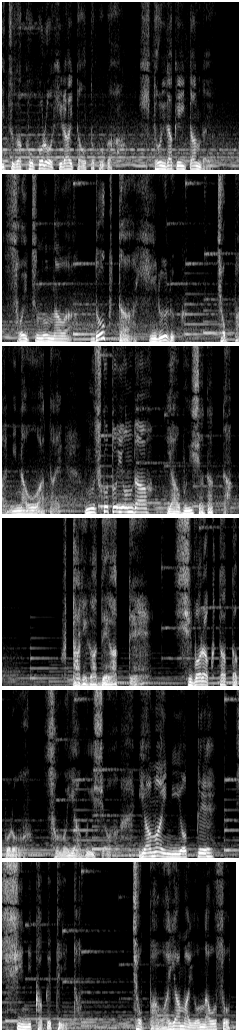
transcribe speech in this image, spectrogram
いつが心を開いた男が一人だけいたんだよ。そいつの名はドクター・ヒルルク。チョッパーに名を与え息子と呼んだヤブ医者だった。二人が出会ってしばらく経った頃そのヤブ医者は病によって死にかけていた。チョッパーは病を治そうと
